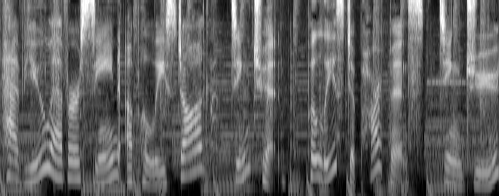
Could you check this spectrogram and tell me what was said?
Have you ever seen a police dog? 警犬. Police departments, 警局,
